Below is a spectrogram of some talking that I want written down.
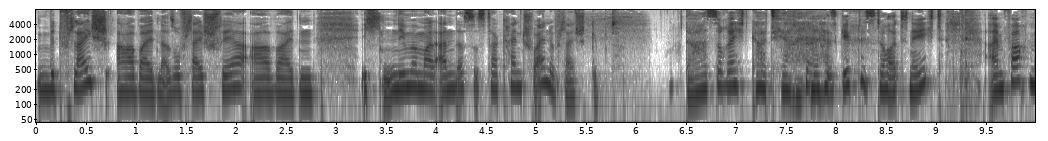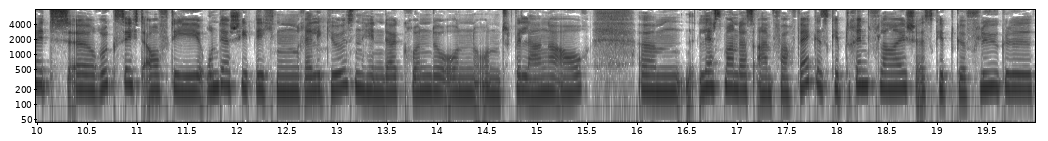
mit Fleisch arbeiten, also fleischschwer arbeiten? Ich nehme mal an, dass es da kein Schweinefleisch gibt. Da hast du recht, Katja. Das gibt es dort nicht. Einfach mit äh, Rücksicht auf die unterschiedlichen religiösen Hintergründe und, und Belange auch, ähm, lässt man das einfach weg. Es gibt Rindfleisch, es gibt Geflügel,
